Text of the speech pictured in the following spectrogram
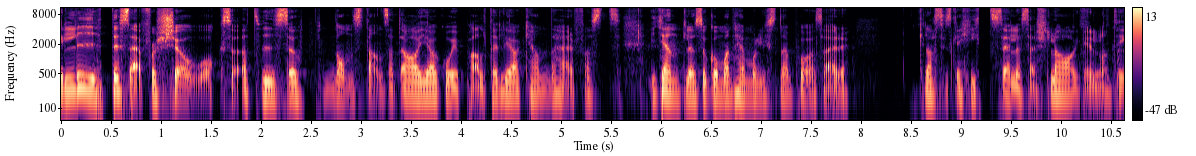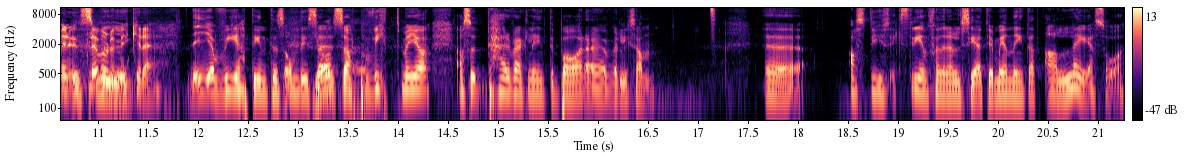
är lite så här for show också. Att visa upp någonstans att ja, jag går ju på allt eller jag kan det här. Fast egentligen så går man hem och lyssnar på så här klassiska hits eller så här schlager eller någonting. Men upplever du mycket det? Nej, jag vet inte om det är så här Jag- svart på vitt. Men jag, alltså, det här är verkligen inte bara över liksom... Eh, alltså det är ju extremt generaliserat. Jag menar inte att alla är så.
